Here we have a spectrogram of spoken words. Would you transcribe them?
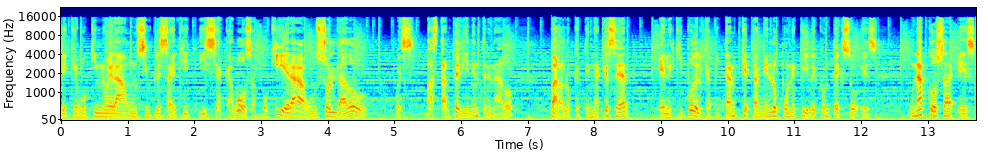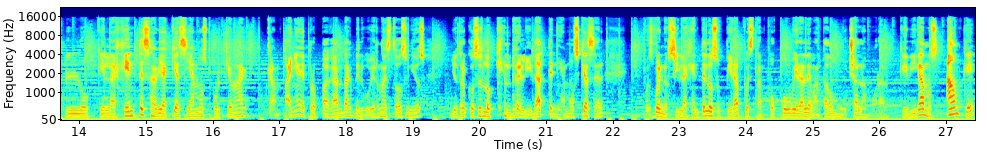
de que Bucky no era un simple sidekick y se acabó. O sea, Bucky era un soldado pues bastante bien entrenado para lo que tenía que ser el equipo del capitán que también lo pone que de contexto es una cosa es lo que la gente sabía que hacíamos porque era una campaña de propaganda del gobierno de Estados Unidos y otra cosa es lo que en realidad teníamos que hacer. pues bueno, si la gente lo supiera, pues tampoco hubiera levantado mucha la moral, que digamos, aunque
